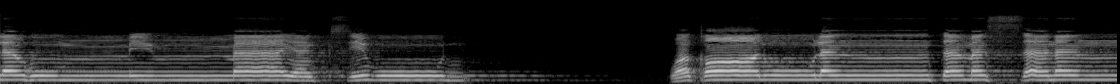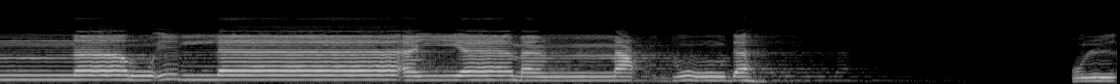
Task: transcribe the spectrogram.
لَّهُم مِّمَّا يَكْسِبُونَ. وَقَالُوا لَن تَمَسَّنَا النَّارُ إِلَّا أَيَّامًا مَّعْدُودَةً ۚ. قُلْ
